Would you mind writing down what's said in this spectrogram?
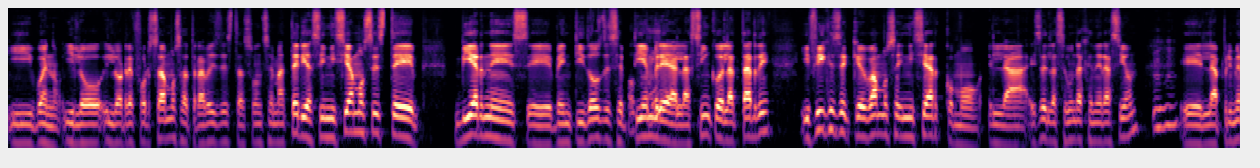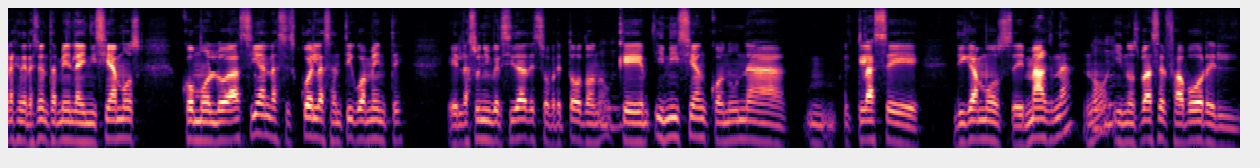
y bueno, y lo, y lo reforzamos a través de estas 11 materias. Iniciamos este viernes 22 eh, de septiembre a las 5 de la tarde y fíjese que vamos a iniciar como la, esa es la segunda generación, eh, la primera generación también la iniciamos como lo hacían las escuelas antiguamente, eh, las universidades sobre todo, ¿no? Que inician con una mm, clase, digamos, eh, magna, ¿no? Y nos va a hacer favor el,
